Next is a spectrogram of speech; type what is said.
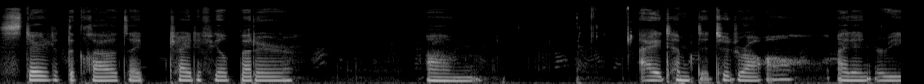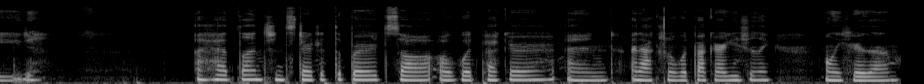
stared at the clouds. I tried to feel better. Um, I attempted to draw. I didn't read. I had lunch and stared at the birds, saw a woodpecker and an actual woodpecker. I usually only hear them.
